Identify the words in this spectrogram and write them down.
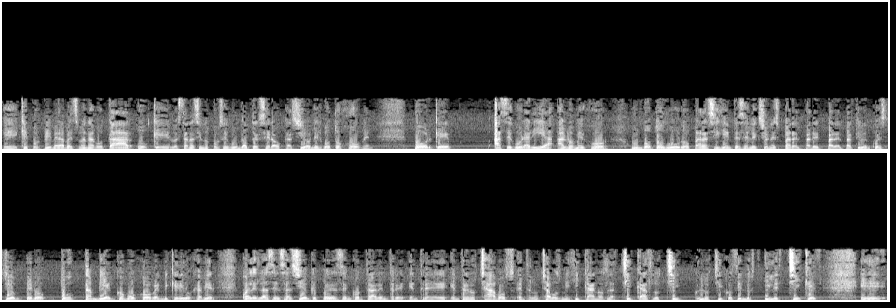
que por primera vez van a votar o que lo están haciendo por segunda o tercera ocasión el voto joven porque aseguraría a lo mejor un voto duro para siguientes elecciones para el, para el, partido en cuestión, pero tú también como joven, mi querido Javier, ¿cuál es la sensación que puedes encontrar entre, entre, entre los chavos, entre los chavos mexicanos, las chicas, los, los chicos y los y chiques? Eh,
